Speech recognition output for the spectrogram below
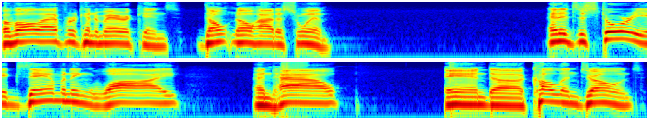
of all African-Americans don't know how to swim. And it's a story examining why and how and uh, Cullen Jones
